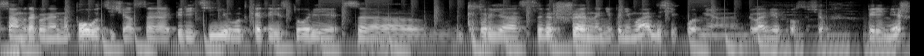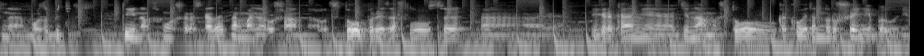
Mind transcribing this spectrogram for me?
самый такой, наверное, повод сейчас э, перейти вот к этой истории, с, э, которую я совершенно не понимаю до сих пор, у меня в голове просто все перемешано. Может быть, ты нам сможешь рассказать нормально, Рушан, вот что произошло с э, игроками Динамо? Что, какое там нарушение было у них?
